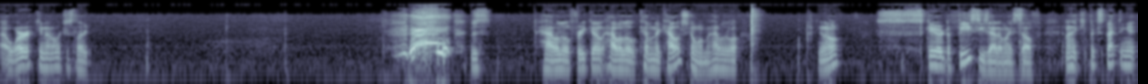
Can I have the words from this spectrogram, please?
at work, you know, just like. just have a little freak out, have a little Kevin McAllister moment, have a little, you know, scared the feces out of myself. And I keep expecting it.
